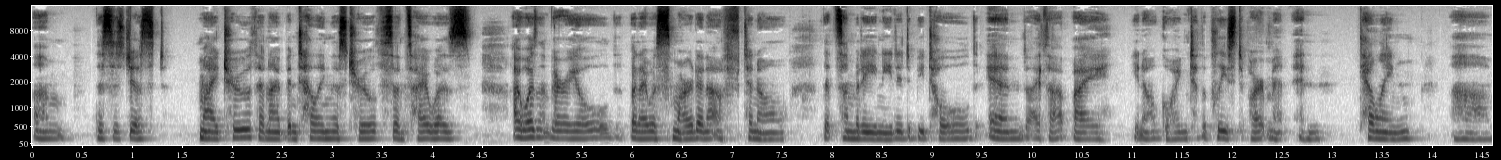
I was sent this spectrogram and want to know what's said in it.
Um, this is just my truth and I've been telling this truth since I was I wasn't very old, but I was smart enough to know that somebody needed to be told and I thought by, you know, going to the police department and telling uh,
